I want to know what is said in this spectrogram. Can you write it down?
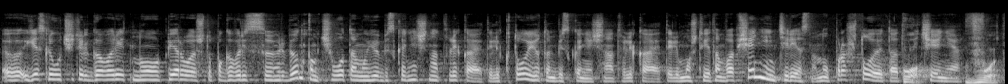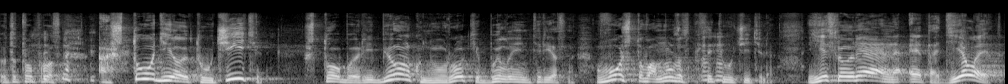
э, если учитель говорит, ну, первое, что поговорить со своим ребенком, чего там ее бесконечно отвлекает, или кто ее там бесконечно отвлекает, или, может, ей там вообще не интересно, ну, про что это О, отвлечение? вот, этот вопрос. А что делает учитель, чтобы ребенку на уроке было интересно? Вот что вам нужно спросить у учителя. Если он реально это делает,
